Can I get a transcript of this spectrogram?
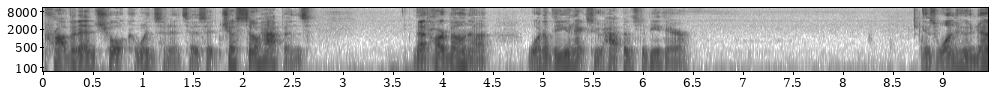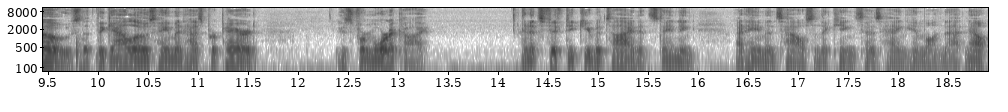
providential coincidences, it just so happens that Harbona one of the eunuchs who happens to be there is one who knows that the gallows Haman has prepared is for Mordecai. And it's 50 cubits high and it's standing at Haman's house. And the king says, Hang him on that. Now,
